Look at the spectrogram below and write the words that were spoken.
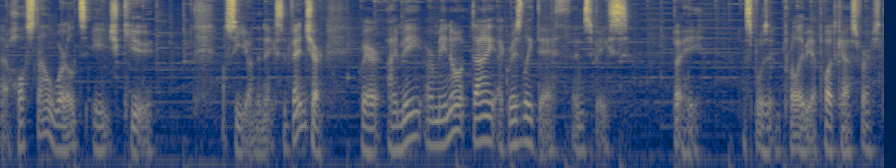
at Hostile Worlds HQ. I'll see you on the next adventure, where I may or may not die a grisly death in space. But hey, I suppose it would probably be a podcast first.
